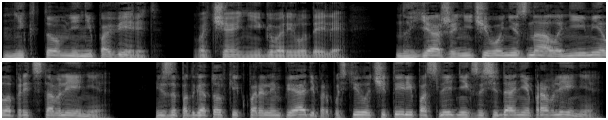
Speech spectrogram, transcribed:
«Никто мне не поверит», — в отчаянии говорила Делия. «Но я же ничего не знала, не имела представления. Из-за подготовки к Паралимпиаде пропустила четыре последних заседания правления.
